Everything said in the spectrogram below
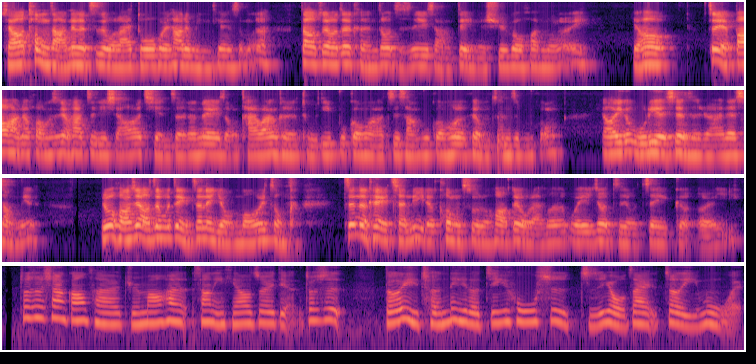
想要痛打那个自我来夺回他的明天什么的，到最后这可能都只是一场电影的虚构幻梦而已。然后这也包含了黄信尧他自己想要谴责的那一种台湾可能土地不公啊、职场不公或者各种政治不公，然后一个无力的现实仍然在上面。如果黄信尧这部电影真的有某一种 真的可以成立的控诉的话，对我来说，唯一就只有这一个而已。就是像刚才橘猫和桑尼提到这一点，就是得以成立的几乎是只有在这一幕，诶，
